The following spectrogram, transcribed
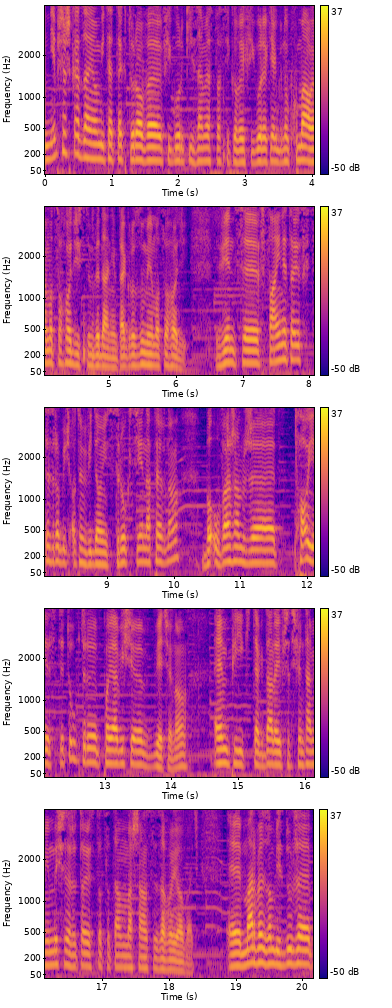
Nie przeszkadzają mi te tekturowe figurki zamiast plastikowych figurek, jakby no kumałem o co chodzi z tym wydaniem, tak, rozumiem o co chodzi. Więc e, fajne to jest, chcę zrobić o tym wideo instrukcję na pewno, bo uważam, że to jest tytuł, który pojawi się, wiecie, no, Empik i tak dalej przed świętami, myślę, że to jest to, co tam ma szansę zawojować. E, Marvel Zombies duże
